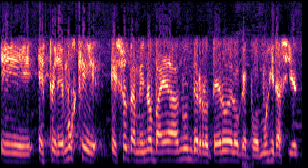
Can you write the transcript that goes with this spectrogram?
eh, esperemos que eso también nos vaya dando un derrotero de lo que podemos ir haciendo.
